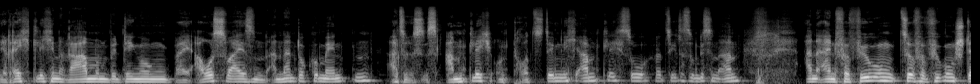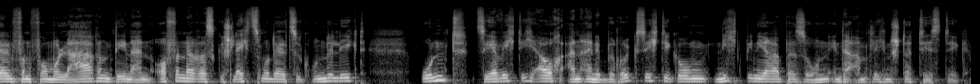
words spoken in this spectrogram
der rechtlichen Rahmenbedingungen bei Ausweisen und anderen Dokumenten. Also es ist amtlich und trotzdem nicht amtlich, so hört sich das so ein bisschen an. An eine Verfügung, zur Verfügung stellen von Formularen, denen ein offeneres Geschlechtsmodell zugrunde liegt und sehr wichtig auch an eine Berücksichtigung nicht-binärer Personen in der amtlichen Statistik.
